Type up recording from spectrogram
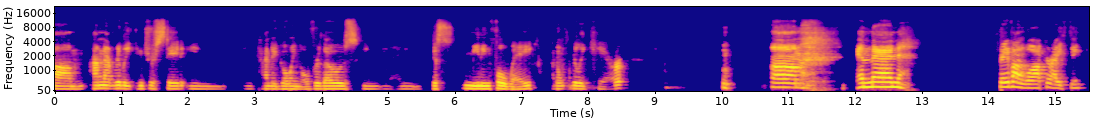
Um, I'm not really interested in, in kind of going over those in, in any just meaningful way. I don't really care. Um, and then Travon Walker, I think,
